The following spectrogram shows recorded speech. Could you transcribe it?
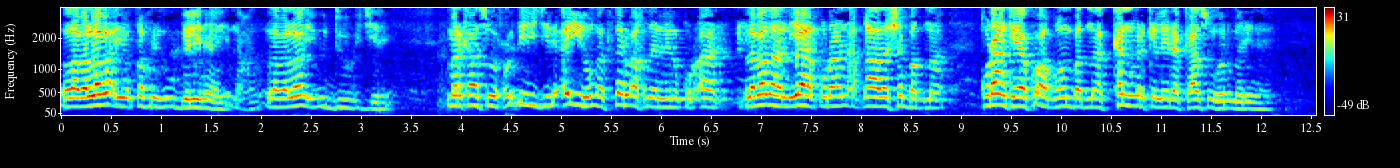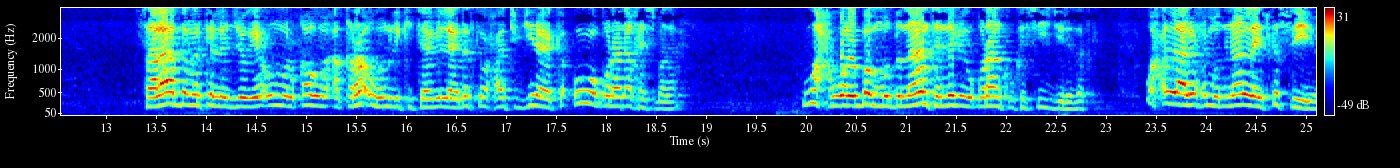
labalaba ayuu qabriga u gelinayay. Nacam labalaba ayuu u duugi jiray. Markaasu wuxuu dhihi jiray ayuhum akharu akhdan lilqur-aan labadan yaa qur'aan qaadasho badnaa qur'aanka yaa ku aqoon badnaa kan marka la yidhaha kaasuu hormarinaya salaada marka la joogaya umu lqawma aqra-uhum likitaabillahi dadka waxaa tujinaya ka ugu qur'aan akhris badan. Wax walba mudnaanta nebiga qur'aanku ka sii jiray dadka. Wax allaale wixii mudnaan layska siiyo.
